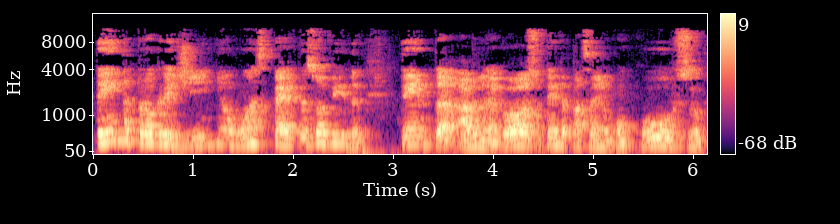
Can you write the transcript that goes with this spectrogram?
tenta progredir em algum aspecto da sua vida. Tenta abrir um negócio, tenta passar em um concurso,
